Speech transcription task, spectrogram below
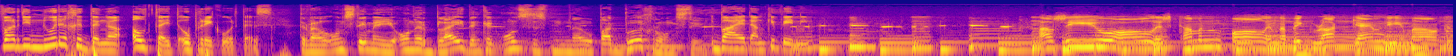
waar die nodige dinge altyd op rekord is. Terwyl ons stemme hier onder bly, dink ek ons is nou op pad bo grond toe. Baie dankie Benny. I'll see you all this coming fall in the big rock candy mountain.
